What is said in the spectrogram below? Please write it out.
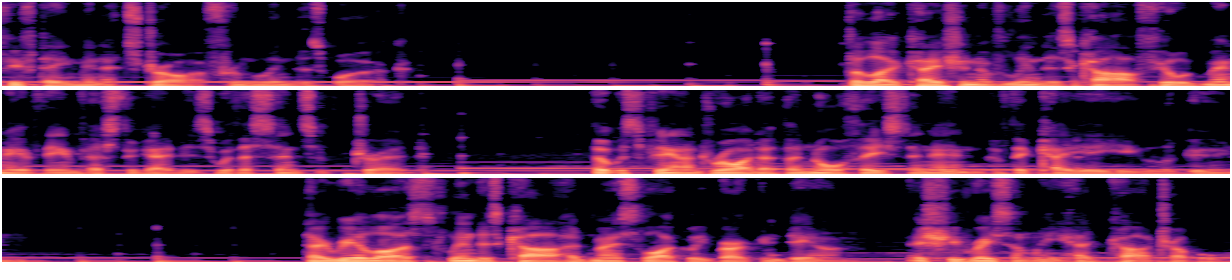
15 minutes drive from Linda's work. The location of Linda's car filled many of the investigators with a sense of dread. It was found right at the northeastern end of the Keehi Lagoon. They realised Linda's car had most likely broken down, as she recently had car trouble.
